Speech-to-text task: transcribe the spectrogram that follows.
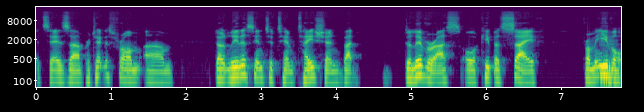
it says, uh, protect us from, um, don't lead us into temptation, but deliver us or keep us safe from evil."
